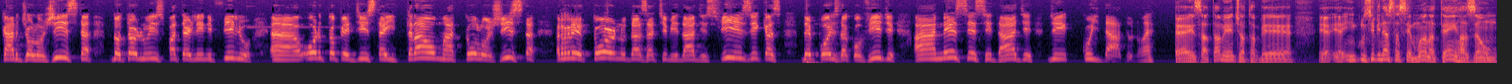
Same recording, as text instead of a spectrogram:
cardiologista, doutor Luiz Paterlini Filho, uh, ortopedista e traumatologista, retorno das atividades físicas depois da Covid, a necessidade de cuidado, não é? É, exatamente, JB. É, é, inclusive, nesta semana, até em razão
